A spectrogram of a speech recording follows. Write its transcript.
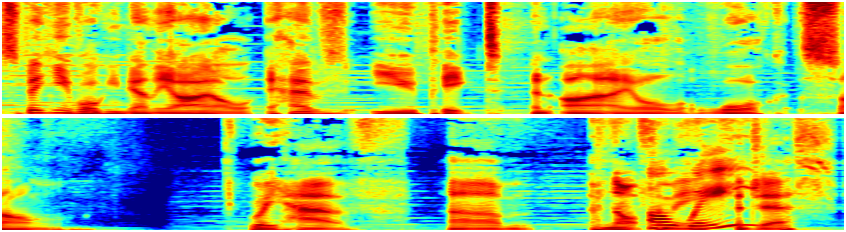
Speaking of walking down the aisle, have you picked an aisle walk song? we have um, not for Are me, we? for Jess.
